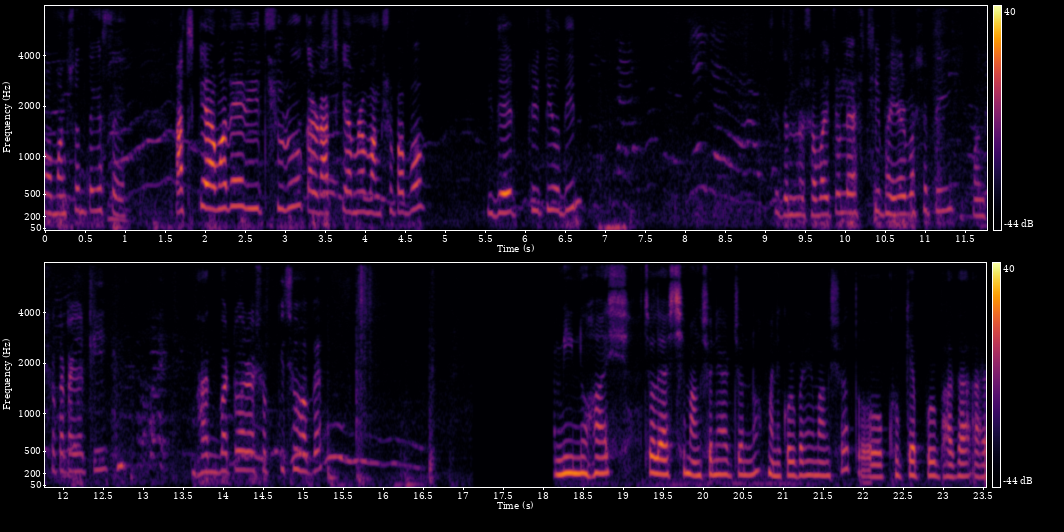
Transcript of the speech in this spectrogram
ও, মাংস আনতে গেছে। আজকে আমাদের ঈদ শুরু, কারণ আজকে আমরা মাংস পাবো। ঈদের তৃতীয় দিন। সেজন্য সবাই চলে আসছি ভাইয়ার বাসাতেই, মাংস কাটাকাটি ভাগ বাটোয়ারা সব কিছু হবে। আমি নুহাস চলে আসছি মাংস নেওয়ার জন্য মানে কোরবানির মাংস, তো খুকিয়াপুর ভাগা আর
